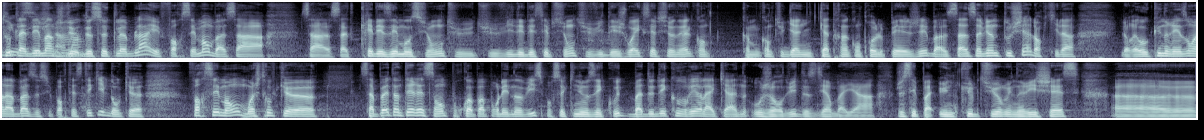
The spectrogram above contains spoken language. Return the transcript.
toute la aussi, démarche de, ce club-là. Et forcément, bah, ça, ça, ça te crée des émotions, tu, tu vis des déceptions, tu vis des joies exceptionnelles. Quand, comme quand tu gagnes 4-1 contre le PSG, bah, ça, ça vient de toucher alors qu'il a, il aurait aucune raison à la base de supporter cette équipe. Donc euh, forcément, moi je trouve que ça peut être intéressant, pourquoi pas pour les novices, pour ceux qui nous écoutent, bah, de découvrir la Cannes aujourd'hui, de se dire, bah, il y a, je sais pas, une culture, une richesse, euh,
